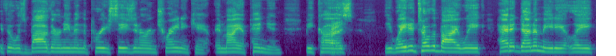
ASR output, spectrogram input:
if it was bothering him in the preseason or in training camp, in my opinion, because right. he waited till the bye week, had it done immediately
